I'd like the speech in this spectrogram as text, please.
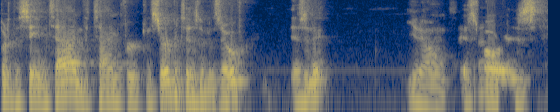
But at the same time, the time for conservatism is over, isn't it? You know, as far as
